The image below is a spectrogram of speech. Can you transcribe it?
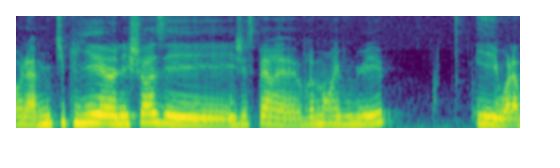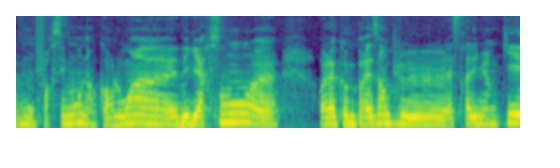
voilà, multiplier euh, les choses et, j'espère euh, vraiment évoluer. Et voilà, bon, forcément, on est encore loin euh, des garçons. voilà, comme par exemple, Astrade Bianchi,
